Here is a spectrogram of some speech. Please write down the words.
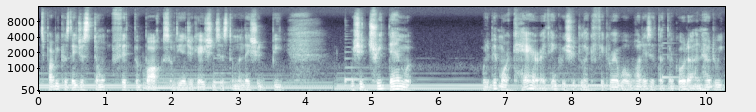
it's probably because they just don't fit the box of the education system and they should be we should treat them with, with a bit more care. I think we should like figure out well what is it that they're good at and how do we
